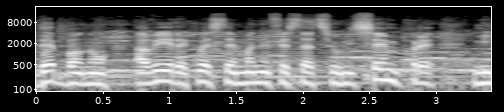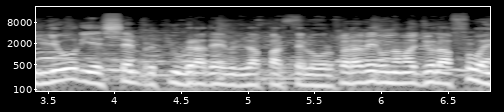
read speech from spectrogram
debbano avere queste manifestazioni sempre migliori e sempre più gradevoli da parte loro per avere una maggiore affluenza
